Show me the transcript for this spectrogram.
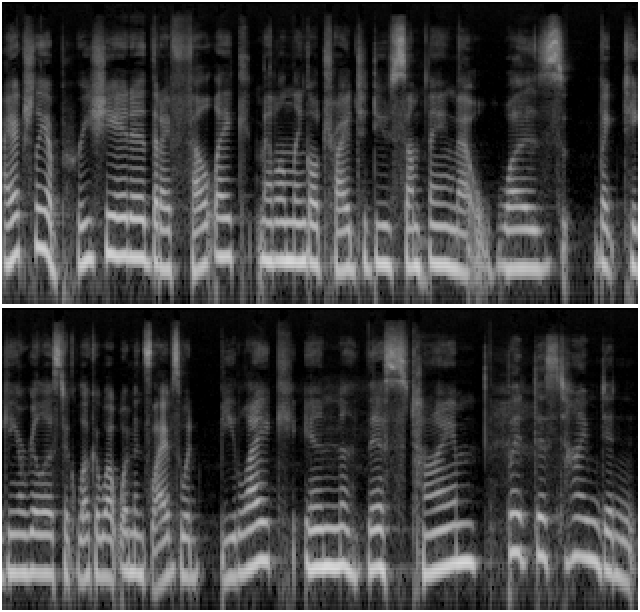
I actually appreciated that I felt like Madeleine L'Engle tried to do something that was like taking a realistic look at what women's lives would be like in this time. But this time didn't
